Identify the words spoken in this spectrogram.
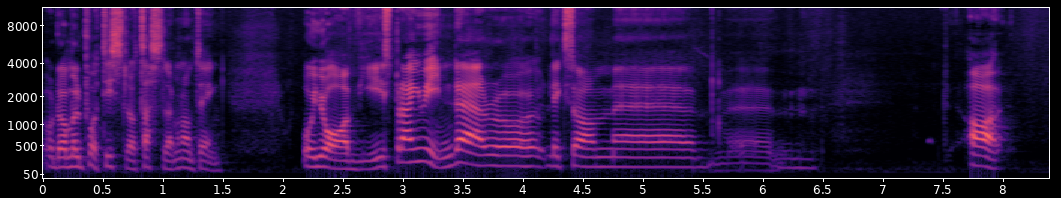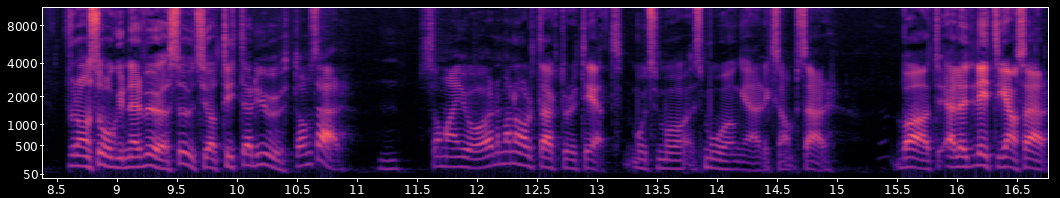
Och de höll på att tissla och tassla med någonting. Och ja, vi sprang ju in där och liksom... Eh, eh, ja, för de såg ju nervösa ut så jag tittade ju ut dem så här. Som man gör när man har lite auktoritet mot små, småungar. Liksom, så här. Bara, eller lite grann så här,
